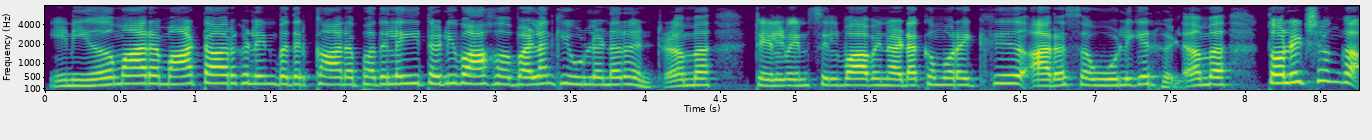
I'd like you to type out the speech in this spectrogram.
இனி ஏமாற மாட்டார்கள் என்பதற்கான பதிலை தெளிவாக வழங்கியுள்ளனர் என்றும் டெல்வின் சில்வாவின் அடக்குமுறைக்கு அரச ஊழியர்களும் தொழிற்சங்க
